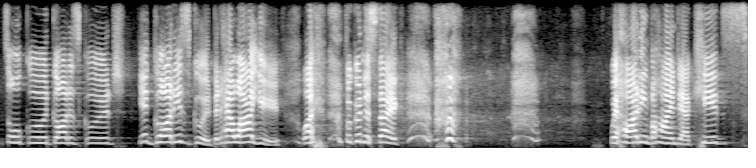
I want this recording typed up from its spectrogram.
It's all good. God is good. Yeah, God is good. But how are you? Like, for goodness sake. we're hiding behind our kids.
